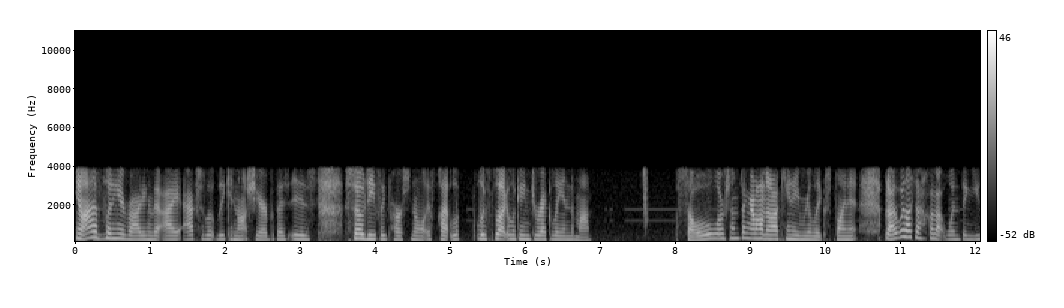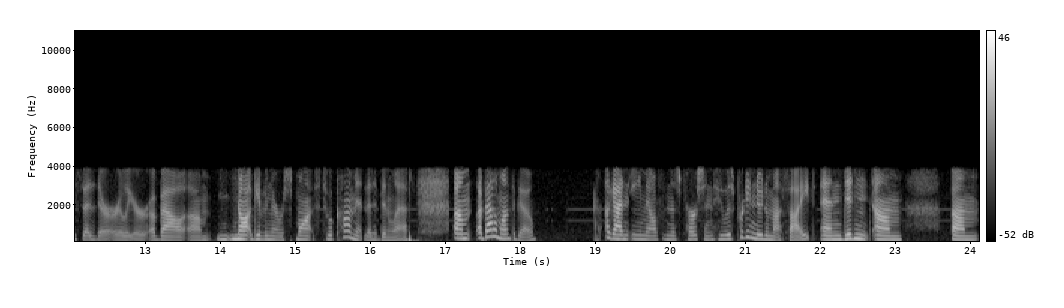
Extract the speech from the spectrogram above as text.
You know, I have Mhm. plenty of writing that I absolutely cannot share because it is so deeply personal. It's like look, looks like looking directly into my soul or something. I don't know. I can't even really explain it. But I would like to talk about one thing you said there earlier about um not giving a response to a comment that had been left. Um about a month ago, I got an email from this person who was pretty new to my site and didn't um um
